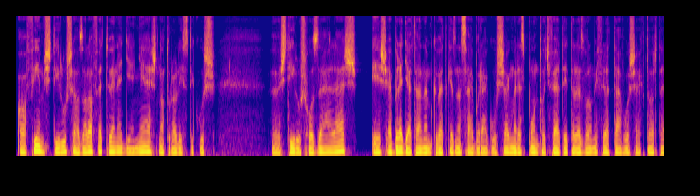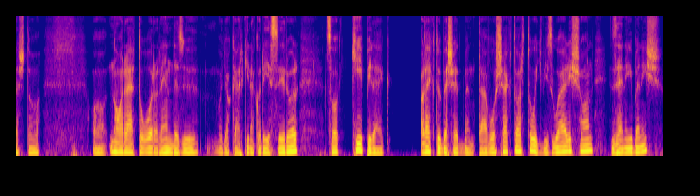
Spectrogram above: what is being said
a film stílusa az alapvetően egy ilyen nyers, naturalisztikus ö, stílus hozzáállás, és ebből egyáltalán nem következne a szájbarágúság, mert ez pont, hogy feltételez valamiféle távolságtartást a, a narrátor, a rendező, vagy akárkinek a részéről. Szóval képileg a legtöbb esetben távolságtartó, így vizuálisan, zenében is,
